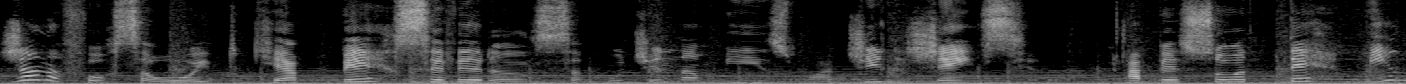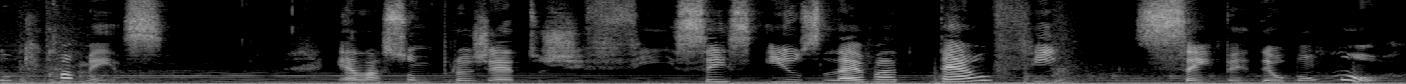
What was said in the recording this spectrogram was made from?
Já na força 8, que é a perseverança, o dinamismo, a diligência, a pessoa termina o que começa. Ela assume projetos difíceis e os leva até o fim sem perder o bom humor.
